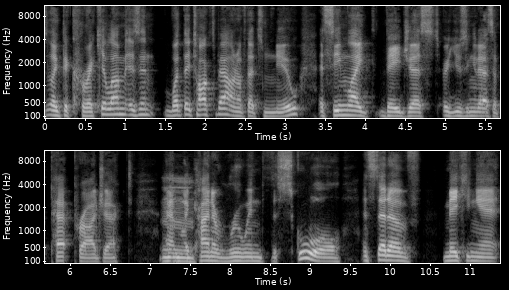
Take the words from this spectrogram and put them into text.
like the curriculum isn't what they talked about. I don't know if that's new. It seemed like they just are using it as a pet project and Mm. like kind of ruined the school instead of making it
